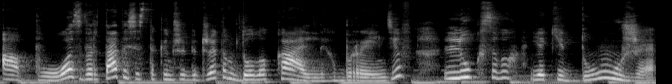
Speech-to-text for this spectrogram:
або звертатися з таким же бюджетом до локальних брендів люксових, які дуже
